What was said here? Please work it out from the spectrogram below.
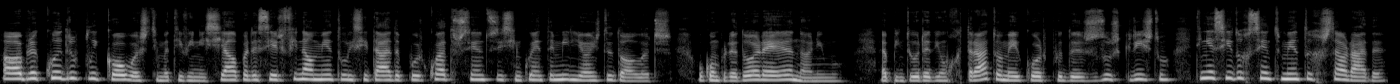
a obra quadruplicou a estimativa inicial para ser finalmente licitada por 450 milhões de dólares. O comprador é anônimo. A pintura de um retrato a meio corpo de Jesus Cristo tinha sido recentemente restaurada.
